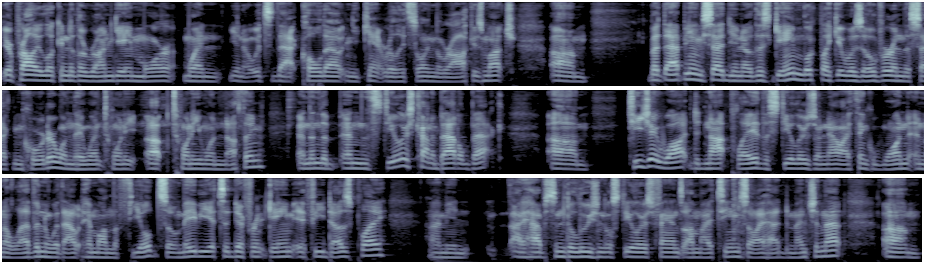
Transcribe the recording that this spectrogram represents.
you're probably looking to the run game more when, you know, it's that cold out and you can't really sling the rock as much. Um, but that being said, you know, this game looked like it was over in the second quarter when they went 20 up 21 nothing. And then the, and the Steelers kind of battled back. Um, TJ Watt did not play. The Steelers are now, I think, 1 and 11 without him on the field. So maybe it's a different game if he does play. I mean, I have some delusional Steelers fans on my team, so I had to mention that. Um,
